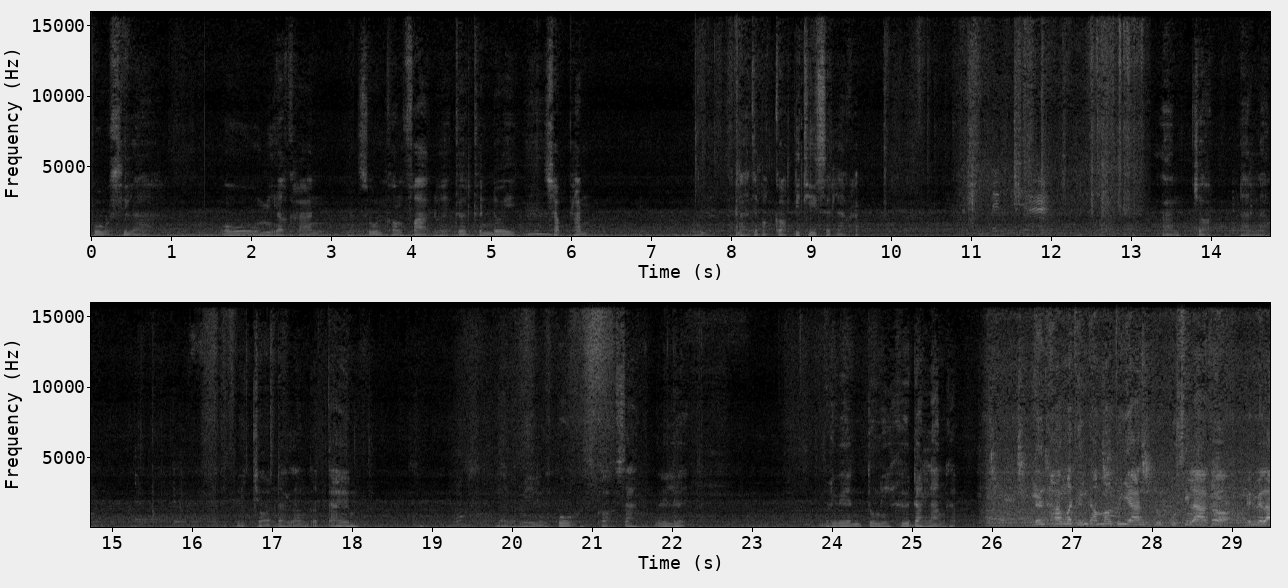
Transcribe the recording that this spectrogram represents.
ปู่ศิลา โอ้ มีอาคารศูนย์ของฝากด้วยเกิดขึ้นโดยฉับพลัน น่าจะประกอบพิธีเสร็จแล้วครับ มีจอดด้านหลังก็เต็มแล้วก็มีหลวงปู่ก่อสร้างเรื่อยๆ บริเวณตรงนี้คือด้านหลังครับ เดินทางมาถึงธรรมอุทยานหลวงปู่ศิลาก็เป็นเวลา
